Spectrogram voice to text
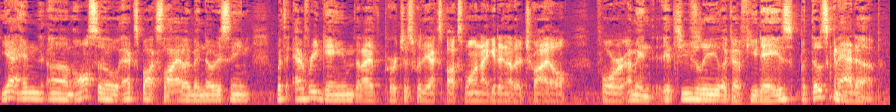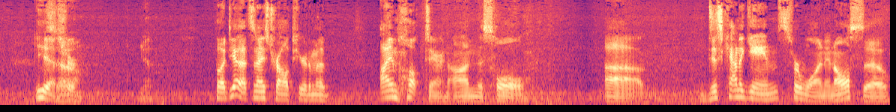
yeah, and um, also Xbox Live. I've been noticing with every game that I've purchased for the Xbox One, I get another trial for. I mean, it's usually like a few days, but those can add up. Yeah, So, sure. Yeah. But yeah, that's a nice trial period. I'm gonna, I'm hooked, Aaron, on this whole uh, discounted games for one, and also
